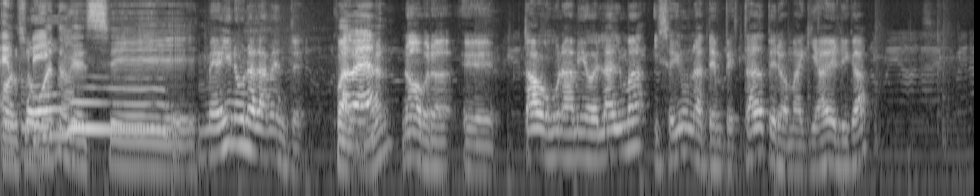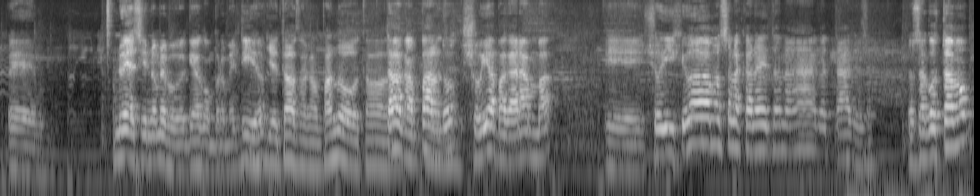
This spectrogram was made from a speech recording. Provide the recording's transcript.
en Por supuesto que sí. Me vino una a la mente. ¿Cuál? A ver. No, pero eh, estábamos con un amigo del alma y se vino una tempestad, pero maquiavélica. Eh, no voy a decir nombre porque queda comprometido. ¿Y estabas acampando o estabas.? Estaba acampando, Ah, sí. llovía para caramba. eh, yo dije, vamos a las canaletas, nada, ¿qué tal? Nos acostamos.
